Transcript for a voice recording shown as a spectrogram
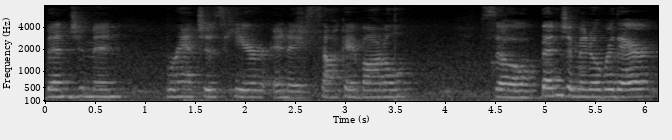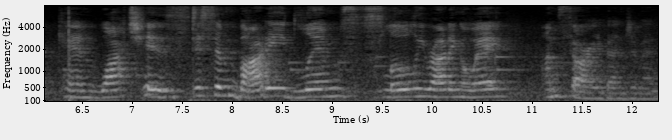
Benjamin branches here in a sake bottle. So Benjamin over there can watch his disembodied limbs slowly rotting away. I'm sorry, Benjamin.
